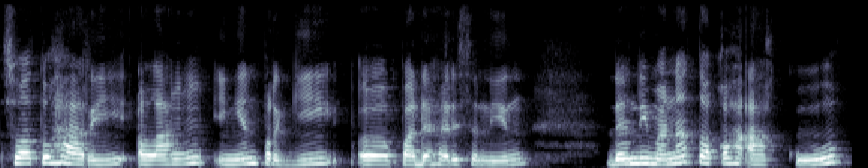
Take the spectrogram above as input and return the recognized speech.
suatu hari Elang ingin pergi uh, pada hari Senin dan di mana tokoh aku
